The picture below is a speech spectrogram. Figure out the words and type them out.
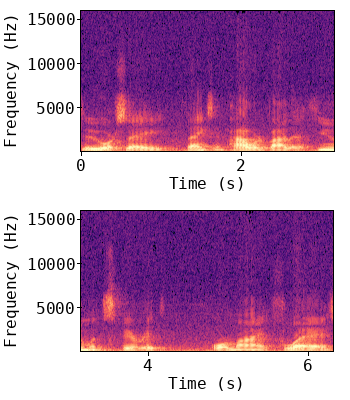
do or say things empowered by the human spirit or my flesh,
